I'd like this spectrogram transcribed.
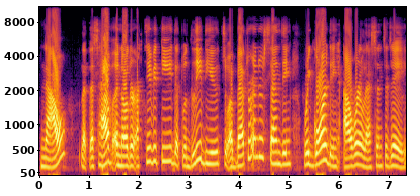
Now, let us have another activity that would lead you to a better understanding regarding our lesson today.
